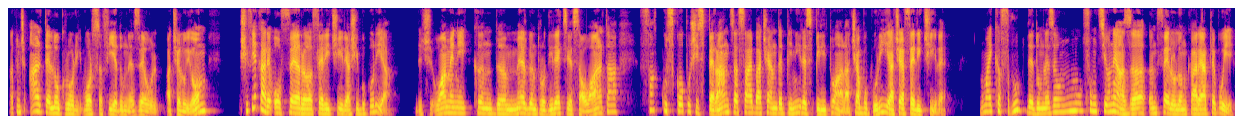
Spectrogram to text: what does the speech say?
atunci alte lucruri vor să fie Dumnezeul acelui om și fiecare oferă fericirea și bucuria. Deci oamenii când merg într-o direcție sau alta, fac cu scopul și speranța să aibă acea îndeplinire spirituală, acea bucurie, acea fericire. Numai că fruct de Dumnezeu nu funcționează în felul în care ar trebui.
